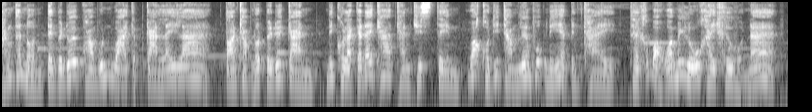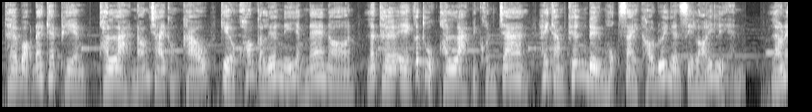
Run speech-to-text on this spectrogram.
ทั้งถนนเต็มไปด้วยความวุ่นวายกับการไล่ล่า ตอนขับรถไปด้วยกัน นิโคลัสก็ได้คาดคันคริสติน ว่าคนที่ทำเรื่องพวกนี้เป็นใคร เธอก็บอกว่าไม่รู้ใครคือหัวหน้า เธอบอกได้แค่เพียง คอนหลาดน้องชายของเขาเกี่ยวข้องกับเรื่องนี้อย่างแน่นอน และเธอเองก็ถูกคอนหลาดเป็นคนจ้าง ให้ทำเครื่องดื่มหกใส่เขาด้วยเงิน 400 เหรียญ แล้วใน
